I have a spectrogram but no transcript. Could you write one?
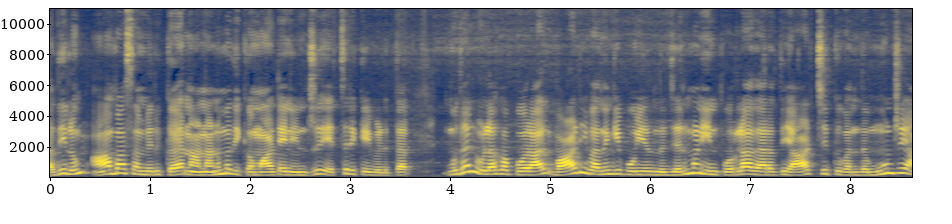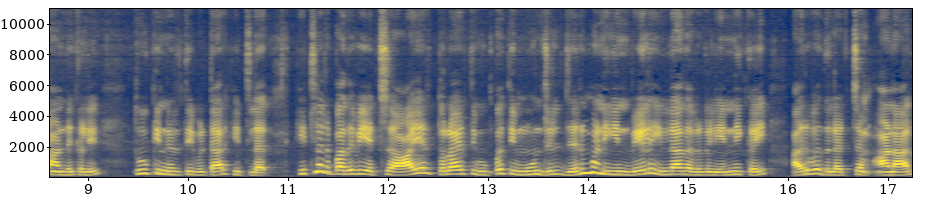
அதிலும் ஆபாசம் இருக்க நான் அனுமதிக்க மாட்டேன் என்று எச்சரிக்கை விடுத்தார். முதல் உலகப் போரால் வாடி வதங்கி போயிருந்த ஜெர்மனியின் பொருளாதாரத்தை ஆட்சிக்கு வந்த மூன்றே ஆண்டுகளில் தூக்கி நிறுத்திவிட்டார் ஹிட்லர். ஹிட்லர் பதவியேற்ற ஆயிரத்தி தொள்ளாயிரத்தி முப்பத்தி மூன்றில் ஜெர்மனியின் வேலை இல்லாதவர்கள் எண்ணிக்கை அறுபது லட்சம். ஆனால்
